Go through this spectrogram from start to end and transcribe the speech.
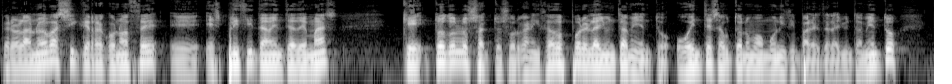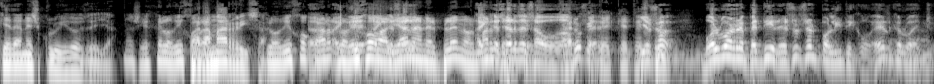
Pero la nueva sí que reconoce eh, explícitamente además que todos los actos organizados por el ayuntamiento o entes autónomos municipales del ayuntamiento quedan excluidos de ella. No, si es que lo dijo. Para más risa. Lo dijo, Car- Hay lo que- dijo Galeana ser- en el pleno el Hay martes. que ser desahogados. Claro que ¿eh? te- que te y eso, estoy- vuelvo a repetir, eso es el político, ¿eh? el que lo ha hecho.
